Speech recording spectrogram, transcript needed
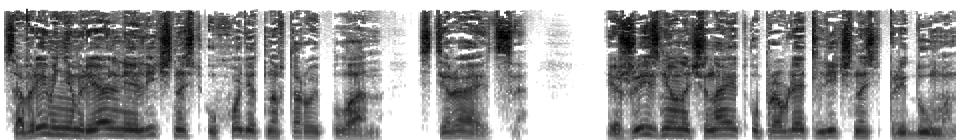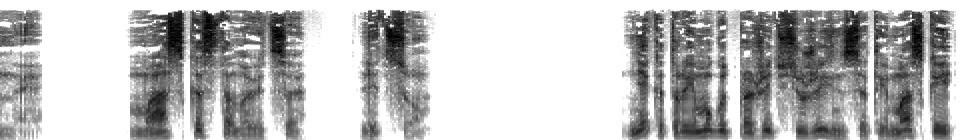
Со временем реальная личность уходит на второй план, стирается, и жизнью начинает управлять личность придуманная. Маска становится лицом. Некоторые могут прожить всю жизнь с этой маской,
